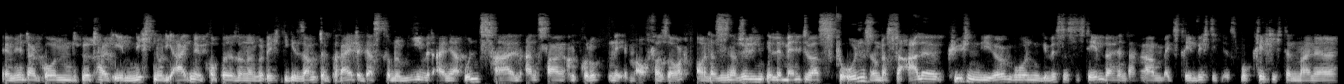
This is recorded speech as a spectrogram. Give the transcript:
im Hintergrund wird halt eben nicht nur die eigene Gruppe, sondern wirklich die gesamte breite Gastronomie mit einer unzahlen Anzahl an Produkten eben auch versorgt. Und das ist natürlich ein Element, was für uns und was für alle Küchen, die irgendwo ein gewisses System dahinter haben, extrem wichtig ist. Wo kriege ich denn meine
